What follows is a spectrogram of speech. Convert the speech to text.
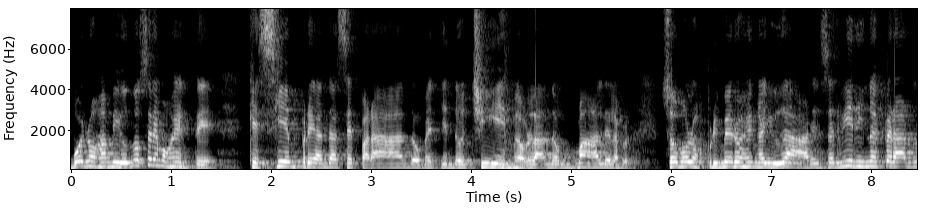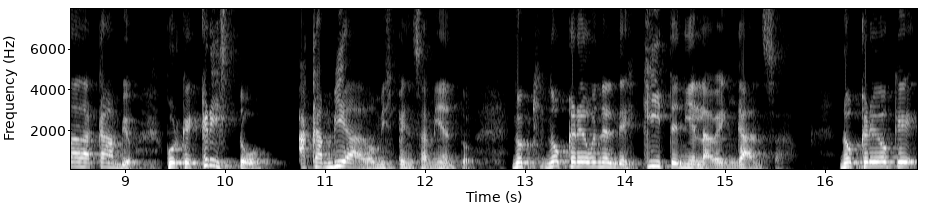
buenos amigos, no seremos gente que siempre anda separando, metiendo chisme, hablando mal de la Somos los primeros en ayudar, en servir y no esperar nada a cambio, porque Cristo ha cambiado mis pensamientos. No, no creo en el desquite ni en la venganza. No creo que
